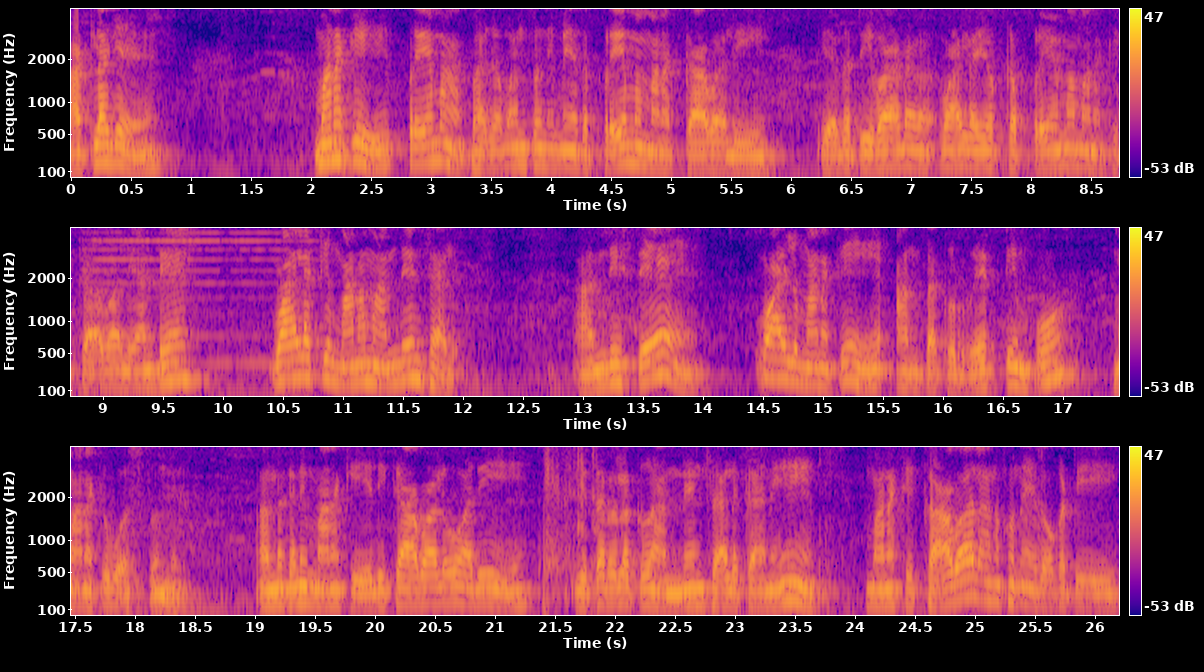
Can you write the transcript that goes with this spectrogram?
అట్లాగే మనకి ప్రేమ భగవంతుని మీద ప్రేమ మనకు కావాలి. ఎదటి వాడ వాళ్ళ యొక్క ప్రేమ మనకి కావాలి అంటే వాళ్ళకి మనం అందించాలి. అందిస్తే వాళ్ళు మనకి అంతకు రెట్టింపు మనకి వస్తుంది. అందుకని మనకి ఏది కావాలో అది ఇతరులకు అందించాలి కానీ మనకి కావాలనుకునేది ఒకటి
